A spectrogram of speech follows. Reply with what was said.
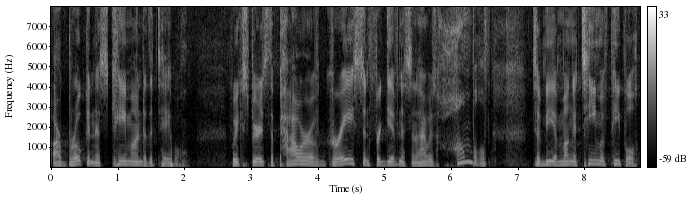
Our brokenness came onto the table. We experienced the power of grace and forgiveness, and I was humbled to be among a team of people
